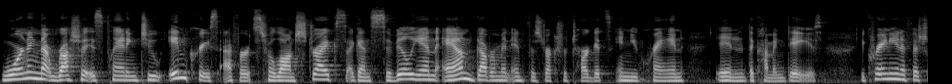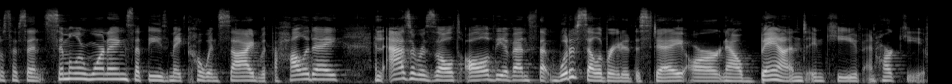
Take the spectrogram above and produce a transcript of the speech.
warning that Russia is planning to increase efforts to launch strikes against civilian and government infrastructure targets in Ukraine in the coming days. Ukrainian officials have sent similar warnings that these may coincide with the holiday, and as a result, all of the events that would have celebrated this day are now banned in Kiev and Kharkiv.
